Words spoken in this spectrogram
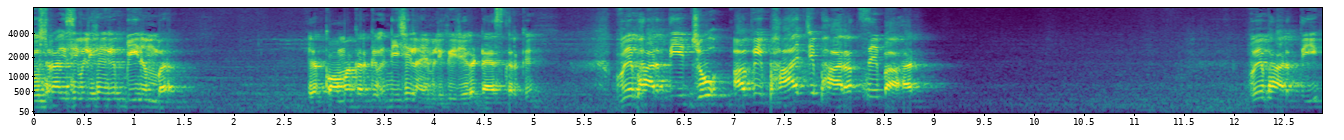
दूसरा इसी में लिखेंगे बी नंबर या कॉमा करके नीचे लाइन में लिख लीजिएगा डैश करके. वे भारतीय जो अविभाज्य भारत से बाहर, वे भारतीय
